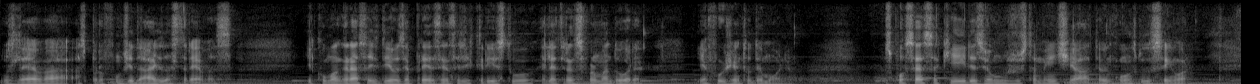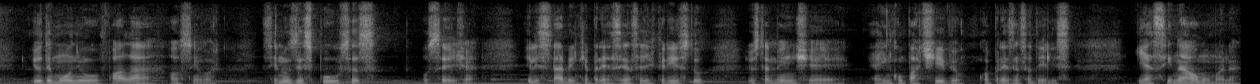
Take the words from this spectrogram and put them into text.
nos leva às profundidades das trevas. E como a graça de Deus e a presença de Cristo, ela é transformadora e afugenta o demônio. Os possessos aqui, eles vão justamente até o encontro do Senhor. E o demônio fala ao Senhor: Se nos expulsas, ou seja, eles sabem que a presença de Cristo justamente é, é incompatível com a presença deles. E é assim na alma humana.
